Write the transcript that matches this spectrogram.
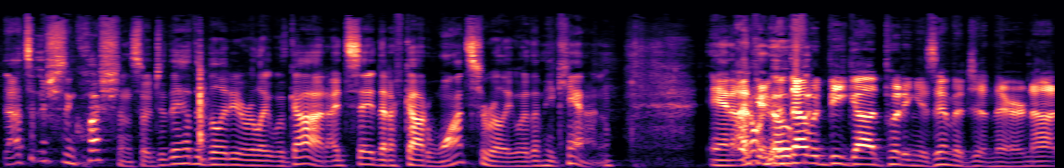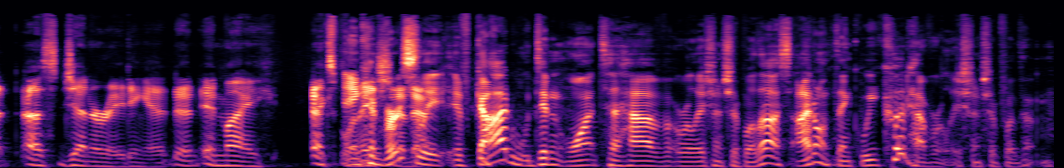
That's an interesting question. So, do they have the ability to relate with God? I'd say that if God wants to relate with them, He can. And I don't know. but that would be God putting His image in there, not us generating it. In, in my explanation, And conversely, if God didn't want to have a relationship with us, I don't think we could have a relationship with Him.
